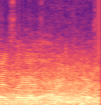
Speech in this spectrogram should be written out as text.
guys like I was wearing orange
